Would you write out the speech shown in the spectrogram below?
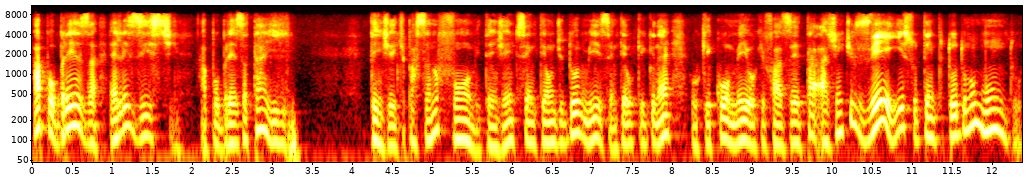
A pobreza, ela existe. A pobreza está aí. Tem gente passando fome, tem gente sem ter onde dormir, sem ter o que, né, o que comer, o que fazer. Tá? A gente vê isso o tempo todo no mundo.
